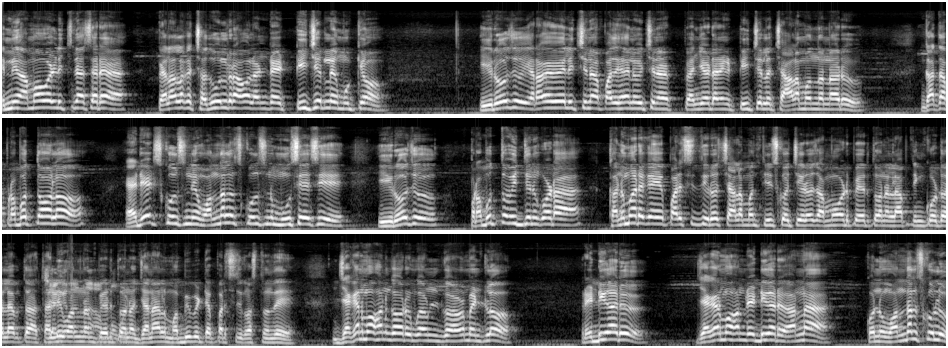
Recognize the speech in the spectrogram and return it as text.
ఎన్ని అమ్మఒళ్ళు ఇచ్చినా సరే పిల్లలకు చదువులు రావాలంటే టీచర్లే ముఖ్యం. ఈరోజు ఇరవై వేలు ఇచ్చిన పదిహేను ఇచ్చిన పనిచేయడానికి టీచర్లు చాలామంది ఉన్నారు. గత ప్రభుత్వంలో ఎడెడ్ స్కూల్స్ని వందల స్కూల్స్ని మూసేసి ఈరోజు ప్రభుత్వ విద్యను కూడా కనుమరుగయ్యే పరిస్థితి ఈరోజు చాలామంది తీసుకొచ్చి ఈరోజు అమ్మఒడి పేరుతోనో లేకపోతే ఇంకోటో లేకపోతే తల్లి వందనం పేరుతోనో జనాలు మబ్బి పెట్టే పరిస్థితికి వస్తుంది. జగన్మోహన్ గవర్నమెంట్ గవర్నమెంట్లో రెడ్డి గారు జగన్మోహన్ రెడ్డి గారు అన్న కొన్ని వందల స్కూలు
